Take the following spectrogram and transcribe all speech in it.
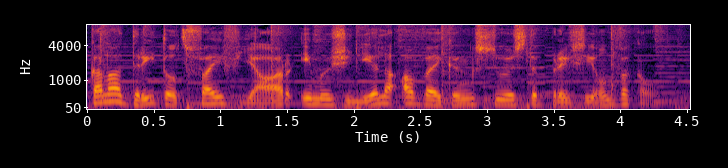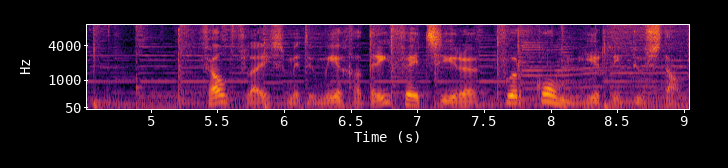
kan na 3 tot 5 jaar emosionele afwykings soos depressie ontwikkel. Veldvleis met omega-3 vetsure voorkom hierdie toestand.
